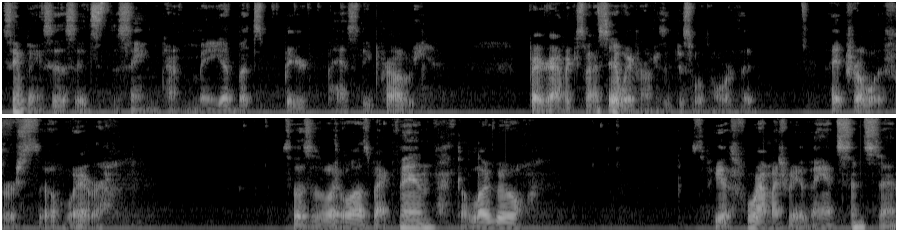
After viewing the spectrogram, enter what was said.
same thing this. It's the same kind of media, but it's bigger capacity, probably better graphics. But I stayed away from it because it just wasn't worth it. I had trouble at first, so whatever. So this is what it was back then. The logo. It's PS4. How much we advanced since then.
